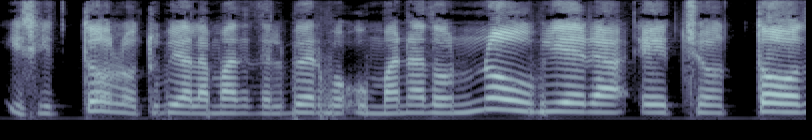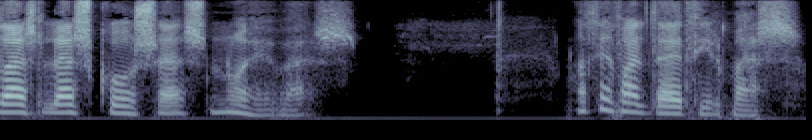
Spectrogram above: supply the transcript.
Y si todo lo tuviera la madre del verbo humanado, no hubiera hecho todas las cosas nuevas. No hace falta decir más.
